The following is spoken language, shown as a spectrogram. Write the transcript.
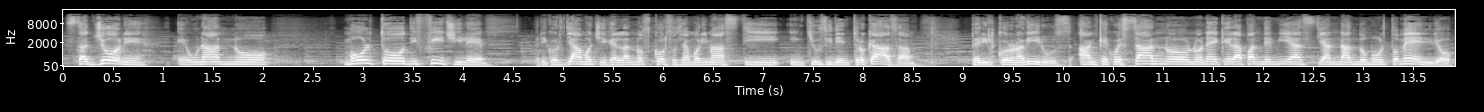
stagione e un anno molto difficile, ricordiamoci che l'anno scorso siamo rimasti inchiusi dentro casa per il coronavirus. Anche quest'anno non è che la pandemia stia andando molto meglio,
